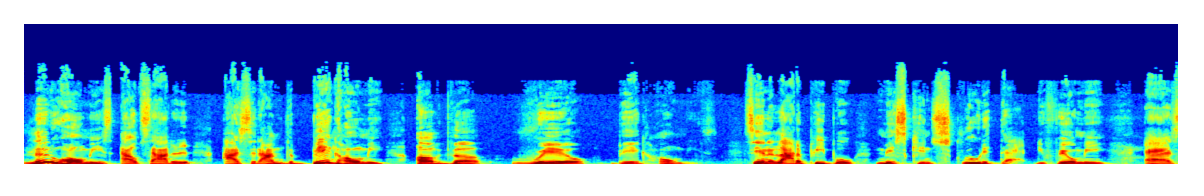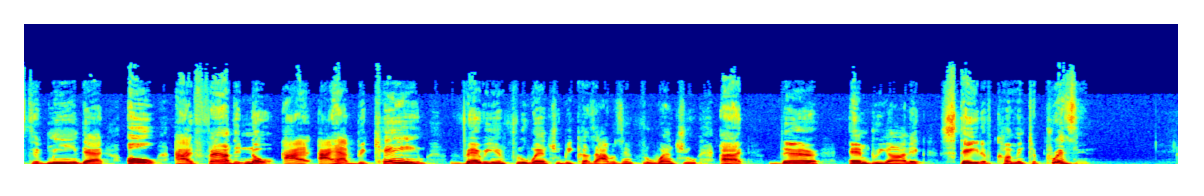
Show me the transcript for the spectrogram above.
little homies outside of it, I said I'm the big homie of the real big homies. See, and a lot of people misconstrued that, you feel me, as to mean that, oh, I found it. No, I, I have became very influential because I was influential at their embryonic state of coming to prison.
